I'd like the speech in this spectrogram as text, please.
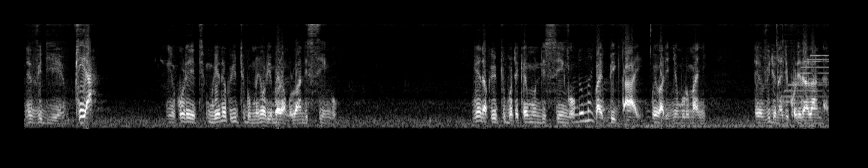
ne vidiyo empya. Ngekola eti mugende ku youtube munonye oluyimba lwange lwandi single genda ku youtube otekemu ndi Ndumanyi. by big eye webali nnyo mu lumanyi. Eyo vidiyo nagikolera london.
